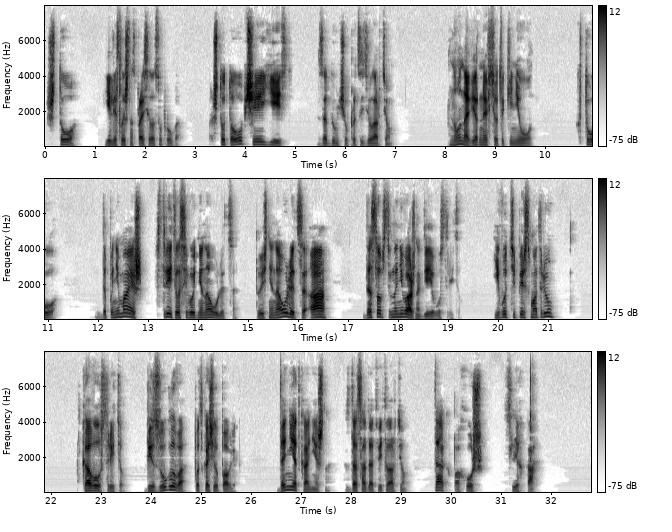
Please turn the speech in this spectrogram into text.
«Что?» — еле слышно спросила супруга. «Что-то общее есть», — задумчиво процедил Артем. «Но, наверное, все-таки не он». «Кто?» «Да понимаешь, встретил сегодня на улице. То есть не на улице, а...» «Да, собственно, неважно, где я его встретил. И вот теперь смотрю...» «Кого встретил? Безуглого?» — подскочил Павлик. «Да нет, конечно», — с досадой ответил Артем. «Так, похож слегка».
